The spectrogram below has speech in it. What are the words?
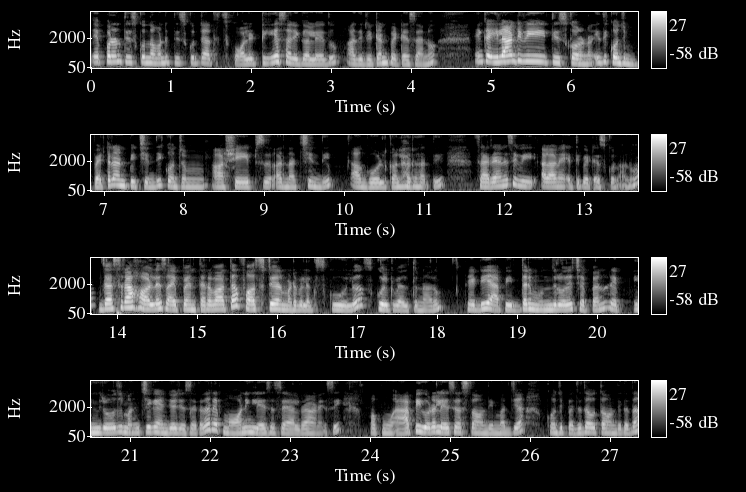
ఎప్పుడైనా తీసుకుందామంటే తీసుకుంటే అది క్వాలిటీయే సరిగా లేదు. అది రిటర్న్ పెట్టేశాను. ఇంకా ఇలాంటివి తీసుకోను ఇది కొంచెం బెటర్ అనిపించింది. కొంచెం ఆ షేప్స్ అది నచ్చింది. ఆ గోల్డ్ కలర్ అది. సరే అనేసి ఇవి అలానే ఎత్తి పెట్టేసుకున్నాను. దసరా హాలిడేస్ అయిపోయిన తర్వాత ఫస్ట్ డే అనమాట వీళ్ళకి స్కూల్. స్కూల్కి వెళ్తున్నారు. రెడీ హ్యాపీ ఇద్దరి ముందు రోజే చెప్పాను. రేపు ఇన్ని రోజులు మంచిగా ఎంజాయ్ చేశారు కదా రేపు మార్నింగ్ లేసేసేయాలరా అనేసి. పాపం హ్యాపీ కూడా లేసేస్తూ ఉంది ఈ మధ్య. కొంచెం పెద్దదవుతూ ఉంది కదా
